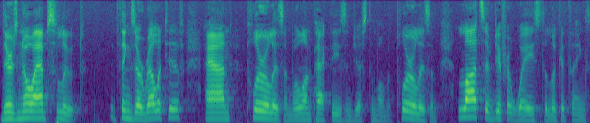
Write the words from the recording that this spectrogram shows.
There's no absolute. Things are relative and pluralism. We'll unpack these in just a moment. Pluralism. Lots of different ways to look at things.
